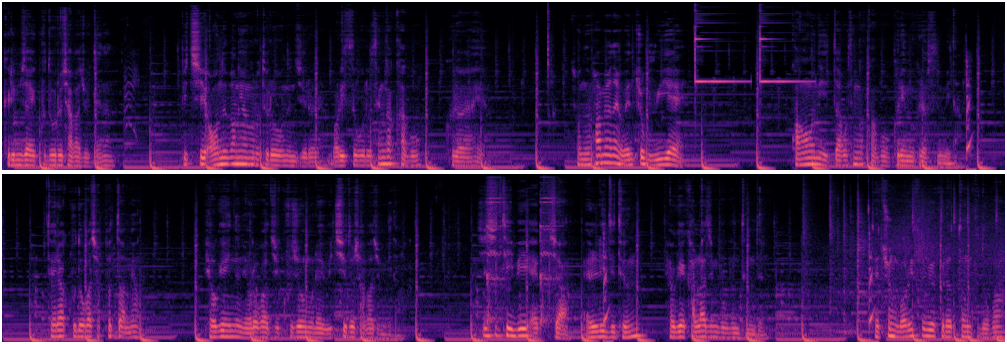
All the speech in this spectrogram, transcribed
그림자의 구도를 잡아줄 때는 빛이 어느 방향으로 들어오는지를 머릿속으로 생각하고 그려야 해요. 저는 화면의 왼쪽 위에 광원이 있다고 생각하고 그림을 그렸습니다. 대략 구도가 잡혔다면 벽에 있는 여러 가지 구조물의 위치도 잡아줍니다. CCTV, 액자, LED 등 벽에 갈라진 부분 등등. 대충 머릿속에 그렸던 구도가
